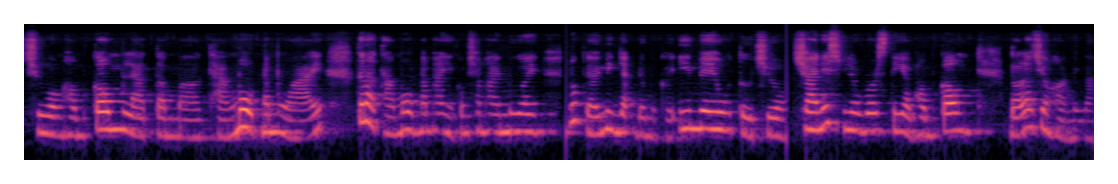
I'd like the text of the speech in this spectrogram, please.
trường Hồng Kông là tầm ờ, tháng 1 năm ngoái, tức là tháng 1 năm 2020. Lúc đấy mình nhận được một cái email từ trường Chinese University of Hồng Kông. Đó là trường hỏi mình là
